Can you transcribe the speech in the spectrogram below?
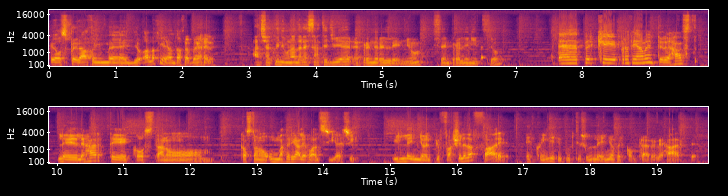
e ho sperato in meglio. Alla fine è andata bene. Ah, cioè, quindi una delle strategie è prendere il legno, sempre all'inizio? Eh, perché praticamente le, cast- le- le carte costano, costano un materiale qualsiasi. Il legno è il più facile da fare e quindi ti butti sul legno per comprare le carte.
